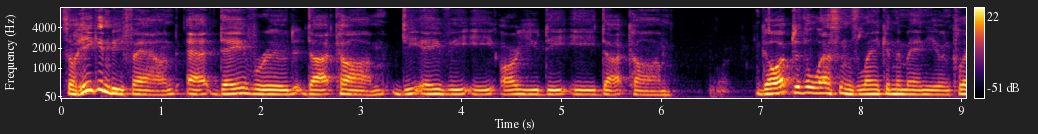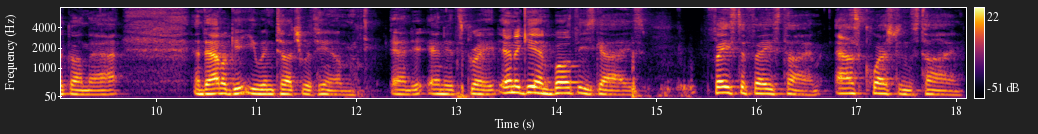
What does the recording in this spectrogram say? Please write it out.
So he can be found at daverude.com, D A V E R U D E.com go up to the lessons link in the menu and click on that, and that'll get you in touch with him. And it, and it's great. And again, both these guys, face to face time, ask questions time.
